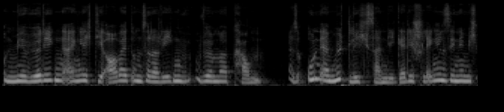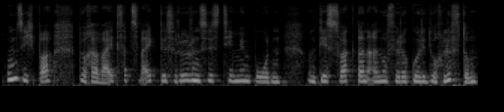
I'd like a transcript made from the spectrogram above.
Und wir würdigen eigentlich die Arbeit unserer Regenwürmer kaum. Also unermüdlich sind die, schlängeln sie nämlich unsichtbar durch ein weit verzweigtes Röhrensystem im Boden. Und das sorgt dann auch noch für eine gute Durchlüftung,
